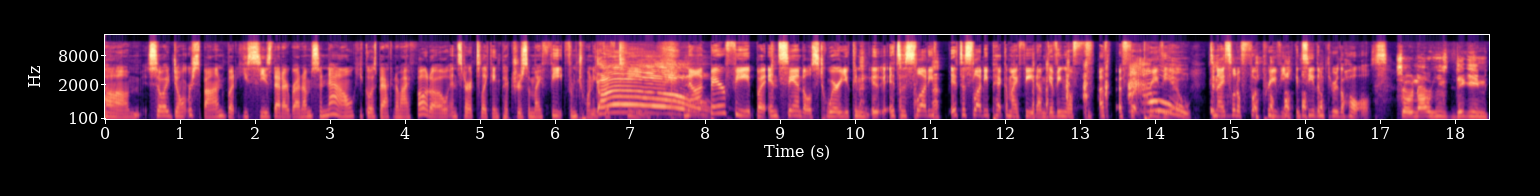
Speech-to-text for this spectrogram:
Um, so I don't respond, but he sees that I read them. So now he goes back into my photo and starts liking pictures of my feet from 2015. Oh! Not bare feet, but in sandals to where you can. It's a slutty. It's a slutty pic of my feet. I'm giving you a foot preview. It's a nice little foot preview. You can see them through the holes. So now he's digging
